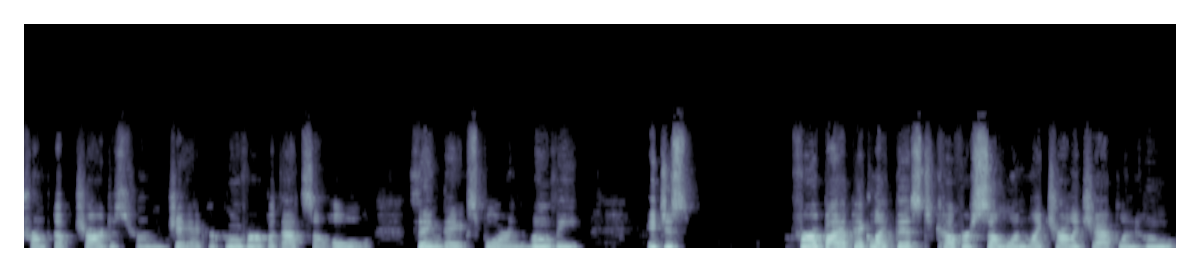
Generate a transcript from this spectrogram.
trumped up charges from J. Edgar Hoover, but that's a whole thing they explore in the movie. It just, for a biopic like this to cover someone like Charlie Chaplin, who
